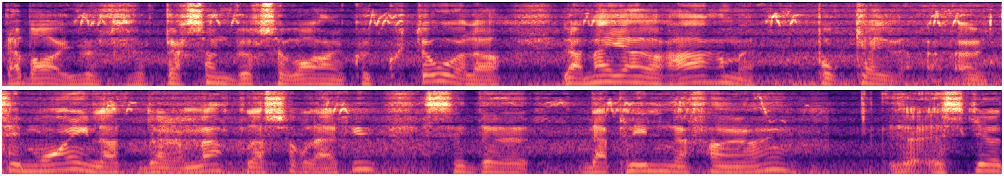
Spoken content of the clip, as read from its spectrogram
D'abord, personne veut recevoir un coup de couteau. Alors, la meilleure arme pour qu'un témoin d'un meurtre là, sur la rue, c'est d'appeler le 911. Euh, ce qu'il y a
